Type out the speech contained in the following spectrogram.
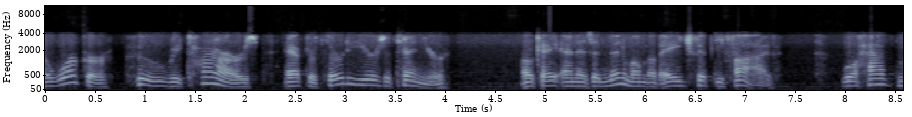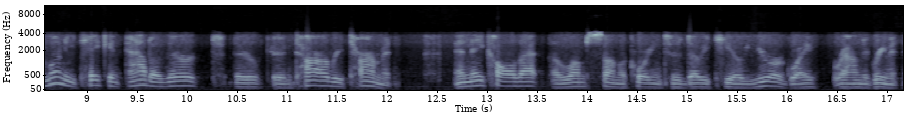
the worker who retires after 30 years of tenure, okay, and is a minimum of age 55, will have money taken out of their their entire retirement, and they call that a lump sum according to the WTO Uruguay round agreement.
